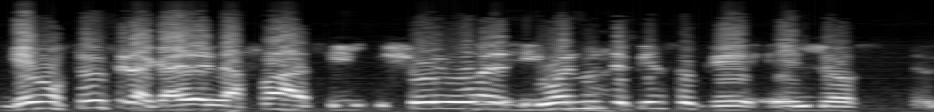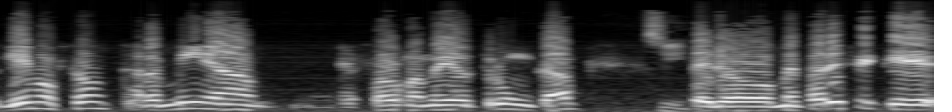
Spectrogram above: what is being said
Game of Thrones era caer en la fácil. Yo igual, Sí, igualmente pienso que en los Game of Thrones termina de forma medio trunca, Sí. pero me parece que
